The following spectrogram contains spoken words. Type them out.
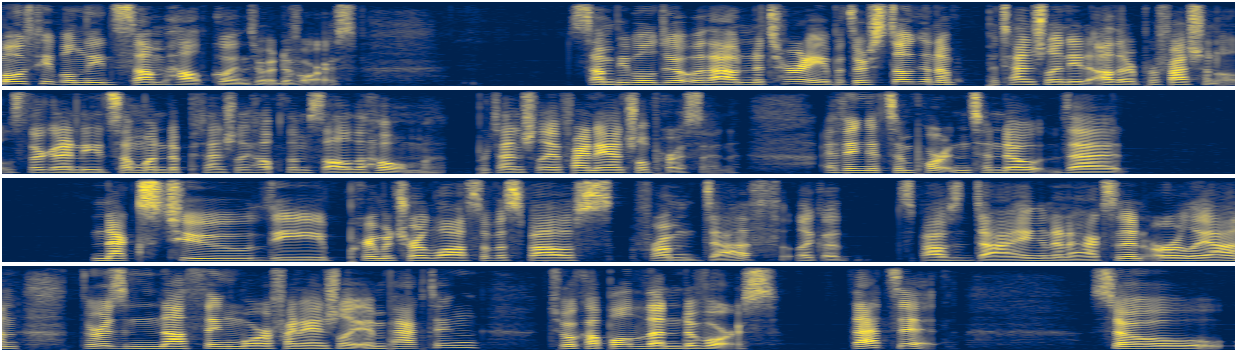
most people need some help going through a divorce. Some people do it without an attorney, but they're still going to potentially need other professionals. They're going to need someone to potentially help them sell the home, potentially a financial person. I think it's important to note that next to the premature loss of a spouse from death, like a spouse dying in an accident early on, there is nothing more financially impacting to a couple than divorce. That's it. So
